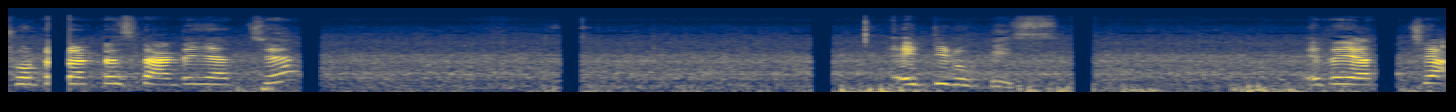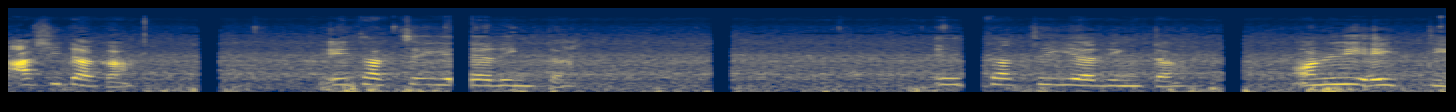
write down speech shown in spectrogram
ছোট একটা যাচ্ছে। এইটি রুপিস এটা যাচ্ছে আশি টাকা। এই থাকছে ইয়ারিংটা এই থাকছে ইয়ারিংটা অনলি এইটটি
